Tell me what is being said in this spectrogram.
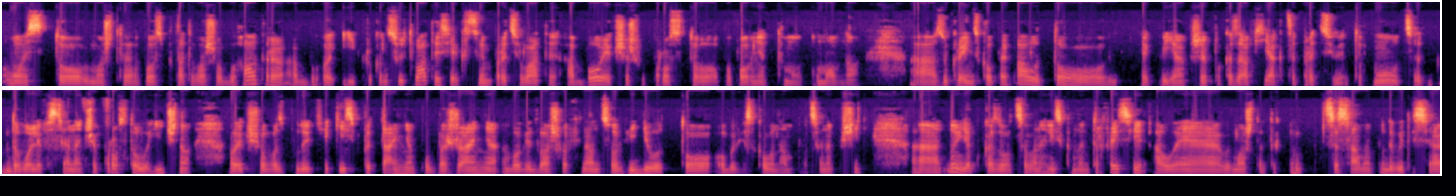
ось то ви можете або спитати вашого бухгалтера, або і проконсультуватися, як з цим працювати, або якщо ж ви просто поповнюєте умовно з українського PayPal, то якби я вже показав, як це працює. Тому це доволі все наче просто логічно. Але якщо у вас будуть якісь питання, побажання або від вашого фінансового відділу, то обов'язково нам про це напишіть. Ну я показував це в англійському інтерфейсі, але ви можете ну, це саме подивитися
